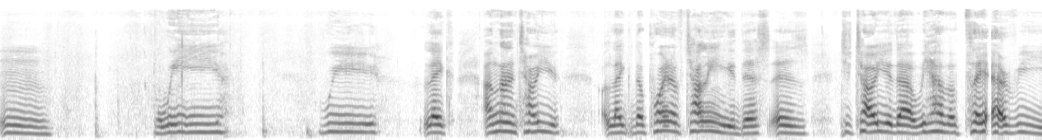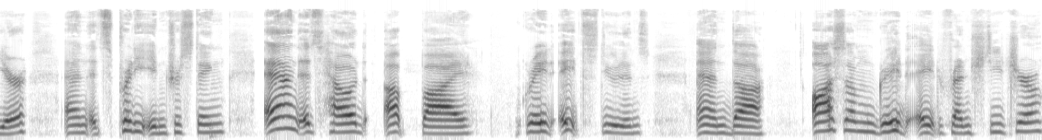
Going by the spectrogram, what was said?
mm, we we like I'm gonna tell you like the point of telling you this is to tell you that we have a play every year and it's pretty interesting and it's held up by grade 8 students and the awesome grade 8 French teacher.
